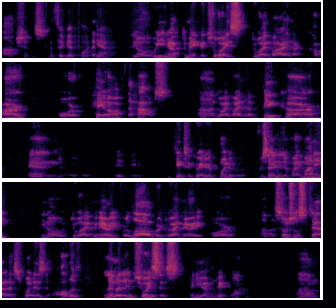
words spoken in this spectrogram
options. That's a good point. Yeah. You know, we have to make a choice do I buy the car or pay off the house? Uh, do I buy the big car and it, it takes a greater point of percentage of my money? You know, do I marry for love or do I marry for uh, social status? What is it? all those? limited choices, and you have mm-hmm. to pick one. Um,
